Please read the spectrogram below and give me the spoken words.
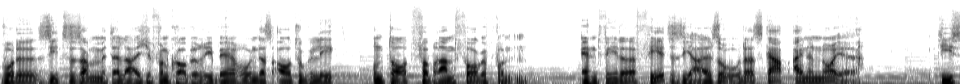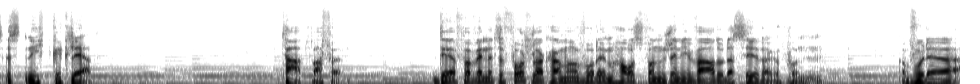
wurde sie zusammen mit der Leiche von Corporal Ribeiro in das Auto gelegt und dort verbrannt vorgefunden. Entweder fehlte sie also oder es gab eine neue. Dies ist nicht geklärt. Tatwaffe. Der verwendete Vorschlaghammer wurde im Haus von Genevado da Silva gefunden. Obwohl der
